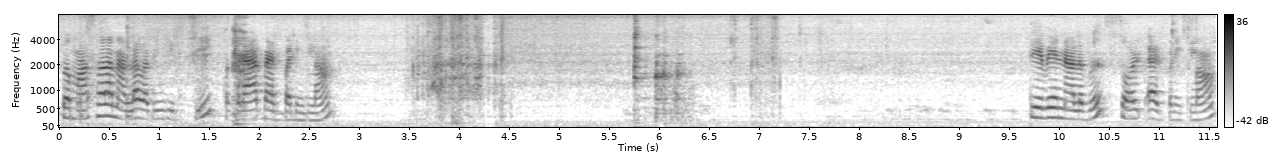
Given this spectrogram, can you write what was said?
இப்போ மசாலா நல்லா வதங்கிடுச்சு. இப்போ கிராப் ஆட் பண்ணிக்கலாம். தேவையான அளவு சால்ட் ஆட் பண்ணிக்கலாம்.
